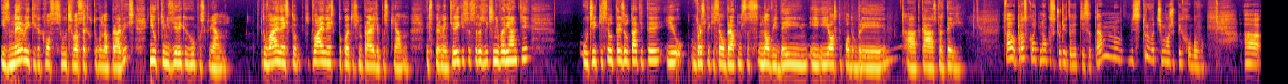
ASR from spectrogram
измервайки какво се случва след като го направиш и оптимизирайки го постоянно. Това е, нещо, това е нещо, което сме правили постоянно. Експериментирайки с различни варианти, учейки се от резултатите и връщайки се обратно с нови идеи и, и още по-добри а, така, стратегии. Това е въпрос, който много се чудих дали ти са там, но ми се струва, че може би хубаво. А,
